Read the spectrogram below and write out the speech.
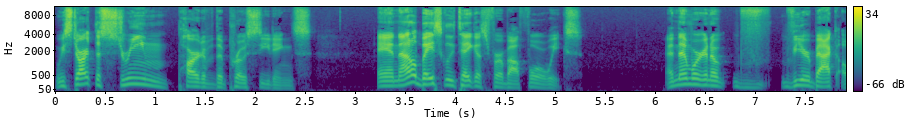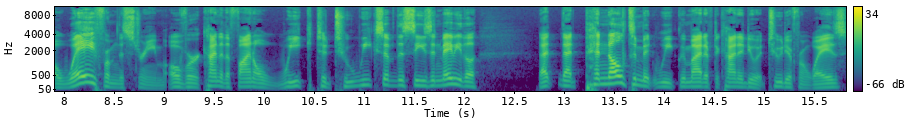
we start the stream part of the proceedings, and that'll basically take us for about four weeks. And then we're going to veer back away from the stream over kind of the final week to two weeks of the season. Maybe the that that penultimate week we might have to kind of do it two different ways.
